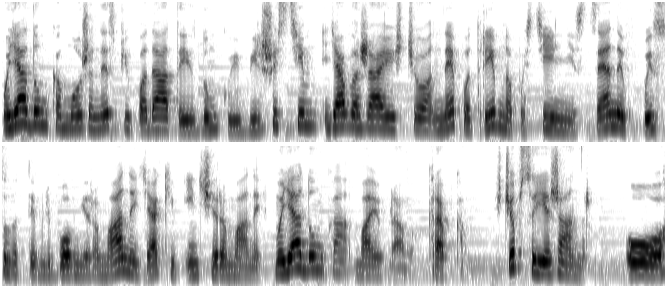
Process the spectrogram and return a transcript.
Моя думка може не співпадати із думкою більшості. Я вважаю, що не потрібно постільні сцени вписувати в любовні романи, як і в інші романи. Моя думка маю право. Крапка. Що псує жанр? О,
